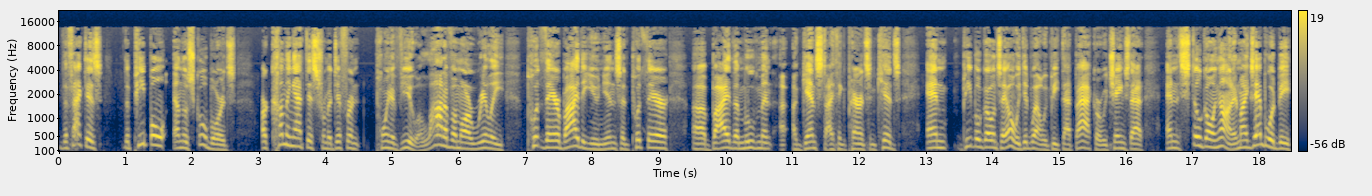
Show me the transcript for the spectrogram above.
the fact is, the people on those school boards are coming at this from a different point of view. A lot of them are really put there by the unions and put there uh, by the movement uh, against, I think, parents and kids. And people go and say, oh, we did well, we beat that back, or we changed that, and it's still going on. And my example would be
